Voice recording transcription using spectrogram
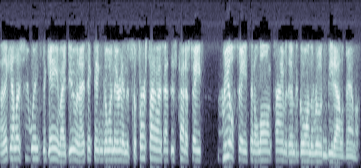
I think LSU wins the game. I do, and I think they can go in there. And it's the first time I've had this kind of faith, real faith, in a long time of them to go on the road and beat Alabama.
